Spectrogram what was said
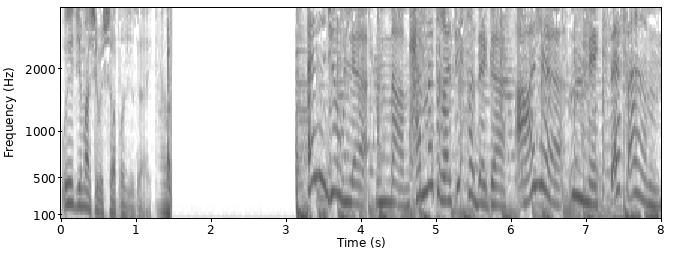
ويجي ماشي بالشرط الجزائي؟ الجولة مع محمد غازي صدقة على ميكس اف ام.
